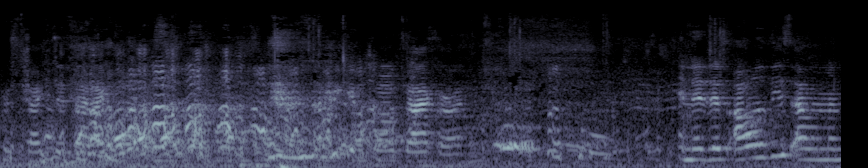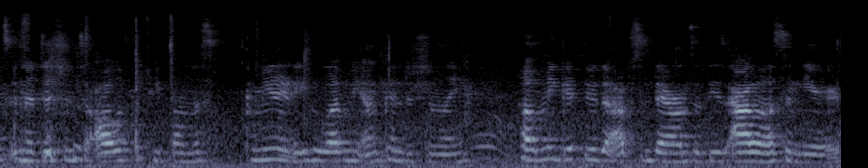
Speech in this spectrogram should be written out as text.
perspective that I can, I can fall back on. And it is all of these elements in addition to all of the people in this community who love me unconditionally, help me get through the ups and downs of these adolescent years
